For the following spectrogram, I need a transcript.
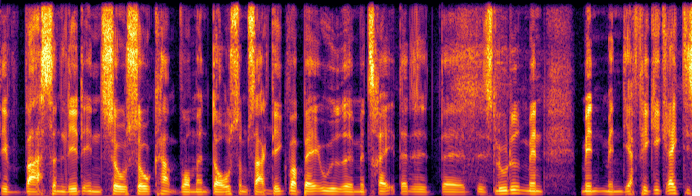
Det var sådan lidt en so-so-kamp, hvor man dog som sagt ikke var bagud øh, med tre, da det, da det sluttede, men, men, men jeg fik ikke rigtig,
